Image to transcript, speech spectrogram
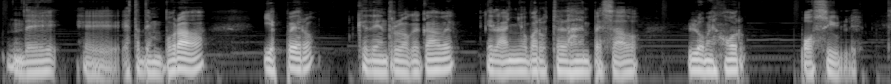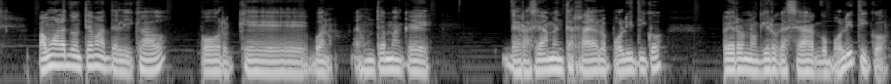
de eh, esta temporada y espero que dentro de lo que cabe el año para ustedes ha empezado lo mejor posible. Vamos a hablar de un tema delicado porque, bueno, es un tema que desgraciadamente raya lo político, pero no quiero que sea algo político.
